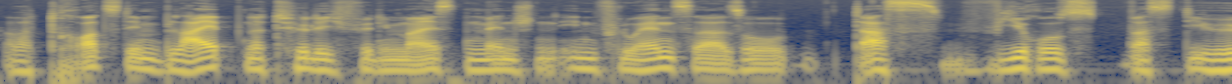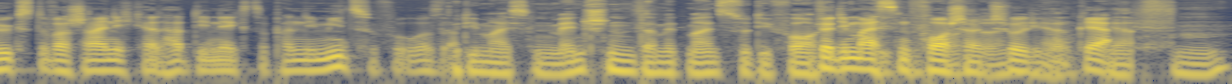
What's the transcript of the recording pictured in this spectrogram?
Aber trotzdem bleibt natürlich für die meisten Menschen Influenza so das Virus, was die höchste Wahrscheinlichkeit hat, die nächste Pandemie zu verursachen. Für die meisten Menschen, damit meinst du die Forscher? Für die meisten die Forscher, Entschuldigung, ja. ja. ja. Mhm.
